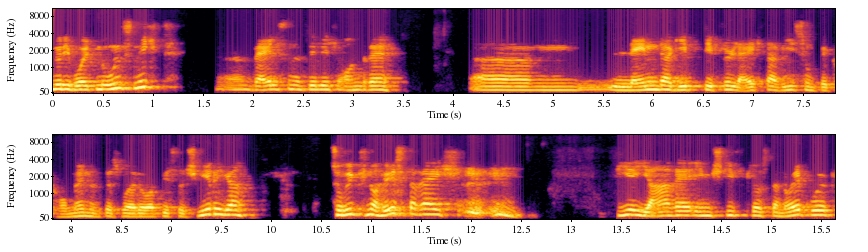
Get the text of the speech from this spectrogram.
Nur die wollten uns nicht, äh, weil es natürlich andere ähm, Länder gibt, die vielleicht ein Visum bekommen. Und das war da ein bisschen schwieriger. Zurück nach Österreich. Vier Jahre im Stiftkloster Neuburg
